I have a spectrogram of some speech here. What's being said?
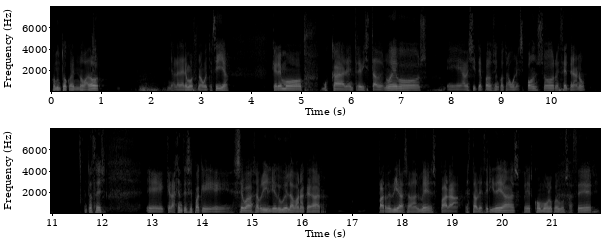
con un toque innovador. Ya le daremos una vueltecilla. Queremos buscar entrevistados nuevos, eh, a ver si te podemos encontrar algún sponsor, etcétera, ¿no? Entonces, eh, que la gente sepa que Sebas Abril y Edu Vela van a quedar un par de días al mes para establecer ideas, ver cómo lo podemos hacer.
